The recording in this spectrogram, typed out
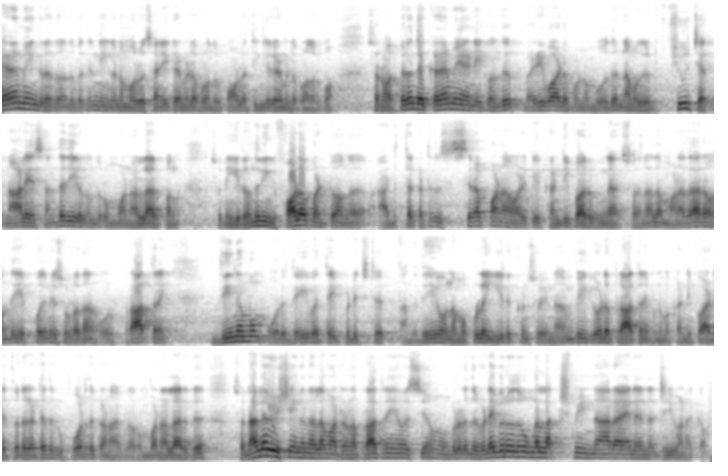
கிழமைங்கிறது வந்து பார்த்தீங்கன்னா நீங்கள் நம்ம ஒரு சனிக்கிழமையில் பிறந்திருப்போம் இல்லை திங்கக்கிழமையில் பிறந்திருப்போம். ஸோ நம்ம பிறந்த கிழமை அன்னைக்கு வந்து வழிபாடு பண்ணும்போது நமக்கு ஃப்யூச்சர் நாளைய சந்ததிகள் வந்து ரொம்ப நல்லா இருப்பாங்க. ஸோ நீங்கள் இதை வந்து நீங்கள் ஃபாலோ பண்ணிட்டு வாங்க. அடுத்த கட்டத்தில் சிறப்பான வாழ்க்கை கண்டிப்பாக இருக்குங்க. ஸோ அதனால் மனதார வந்து எப்போதுமே சொல்கிறதான் ஒரு பிரார்த்தனை. தினமும் ஒரு தெய்வத்தை பிடிச்சிட்டு அந்த தெய்வம் நமக்குள்ளே இருக்குன்னு சொல்லி நம்பிக்கையோட பிரார்த்தனை பண்ணுவோம் கண்டிப்பாக அடுத்த கட்டத்துக்கு போகிறதுக்கான ரொம்ப நல்லா இருக்குது ஸோ நல்ல விஷயங்கள் நல்ல மாற்றம் பிரார்த்தனை அவசியம். உங்களிடம் விடைபெறுவது உங்கள் லக்ஷ்மி நாராயணன். நன்றி வணக்கம்.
